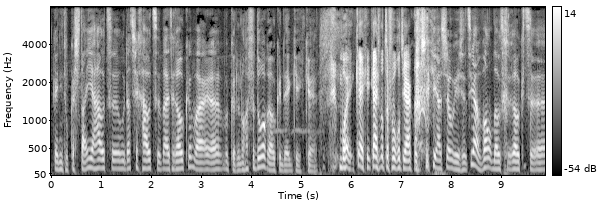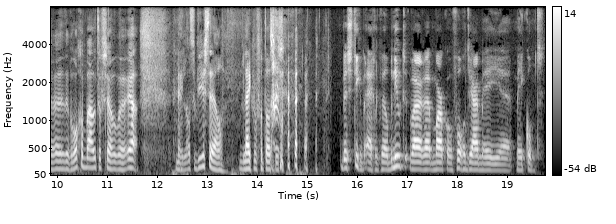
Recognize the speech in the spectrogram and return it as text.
ik weet niet hoe kastanjehout, eh, hoe dat zich houdt bij het roken. Maar eh, we kunnen nog even doorroken, denk ik. eh. Mooi, kijk, kijk eens wat er volgend jaar komt. ja, zo is het. Ja, walnoot gerookt eh roggenmout of zo. eh, ja. Nederlandse bierstijl. Lijkt me fantastisch. Ik ben stiekem eigenlijk wel benieuwd waar eh, Marco volgend jaar mee, eh, mee komt.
